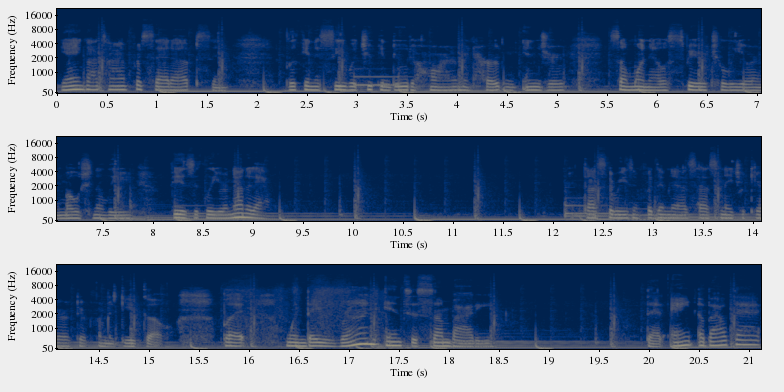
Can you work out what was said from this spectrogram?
You ain't got time for setups and looking to see what you can do to harm and hurt and injure someone else spiritually or emotionally, physically, or none of that. That's the reason for them to assassinate your character from the get go. But when they run into somebody that ain't about that,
